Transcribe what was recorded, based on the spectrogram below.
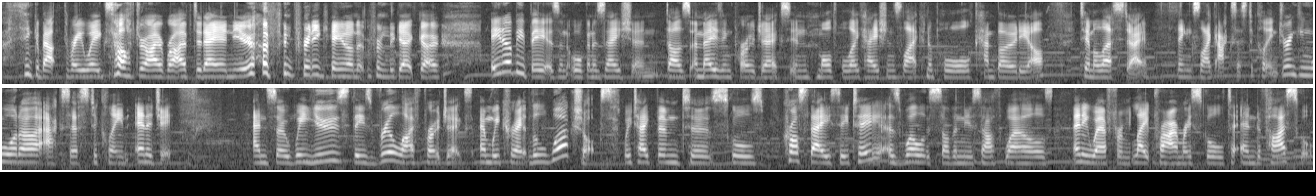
I think about three weeks after I arrived at ANU. I've been pretty keen on it from the get-go. EWB as an organisation does amazing projects in multiple locations like Nepal, Cambodia, Timor-Leste. Things like access to clean drinking water, access to clean energy. And so we use these real life projects and we create little workshops. We take them to schools across the ACT as well as southern New South Wales, anywhere from late primary school to end of high school.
